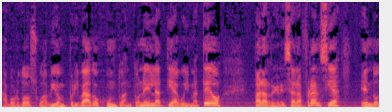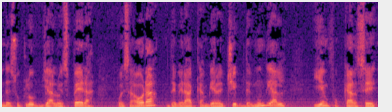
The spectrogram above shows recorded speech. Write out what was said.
abordó su avión privado junto a Antonella, Tiago y Mateo para regresar a Francia, en donde su club ya lo espera, pues ahora deberá cambiar el chip del Mundial y enfocarse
